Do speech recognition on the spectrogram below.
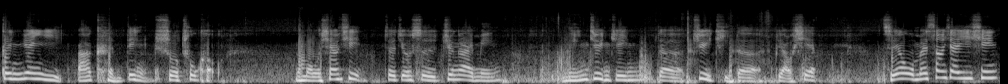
更愿意把肯定说出口。”那么我相信，这就是军爱民、民进军的具体的表现。只要我们上下一心，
